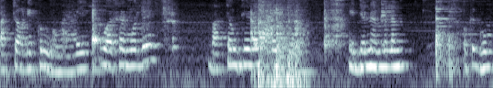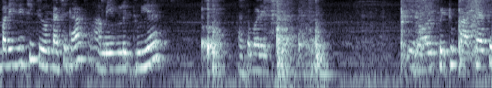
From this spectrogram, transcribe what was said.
বাচ্চা অনেকক্ষণ ঘুমায়। আর এই কুয়াশার মধ্যে বাচ্চা উঠে গেলে আরেক এর জন্য আমি বললাম ওকে ঘুম পাড়িয়ে দিয়েছি, তুই ওর কাছে থাক, আমি এগুলো ধুয়ে একেবারে এর অল্প একটু কাছে আছে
